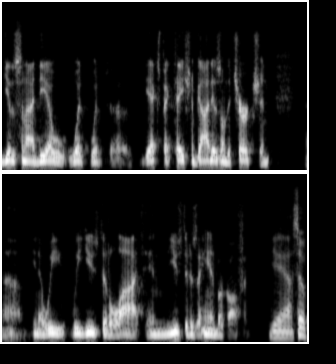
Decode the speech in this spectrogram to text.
give us an idea what, what uh, the expectation of God is on the church and, uh, you know, we we used it a lot and used it as a handbook often. Yeah. So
